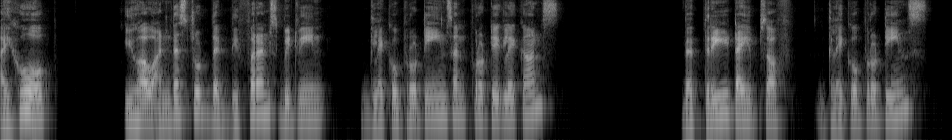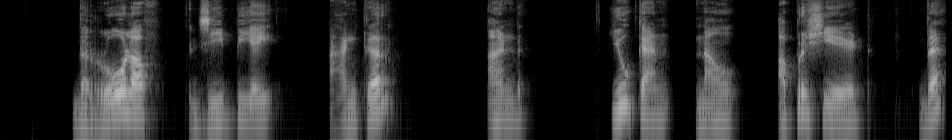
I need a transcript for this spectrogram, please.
I hope you have understood the difference between glycoproteins and proteoglycans, the three types of glycoproteins, the role of GPI anchor, and you can now appreciate the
